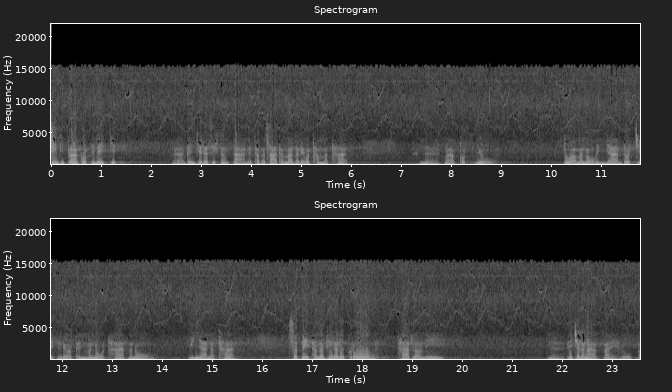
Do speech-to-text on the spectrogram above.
สิ่งที่ปรากฏอยู่ในจิต เป็นเจตสิกต่าง ๆ ในภาษาธรรมะท่านเรียกว่าธรรมธาตุปรากฏอยู่ ตัวมโนวิญญาณตัวจิตเรียกว่าเป็นมโนธาตุมโน วิญญาณธาตุสติทำหน้าที่ระลึกรู้ธาตุเหล่านี้พิจารณาไปรู้ไป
